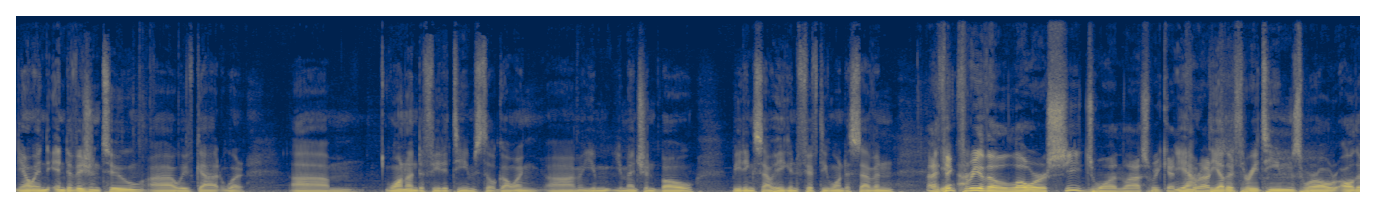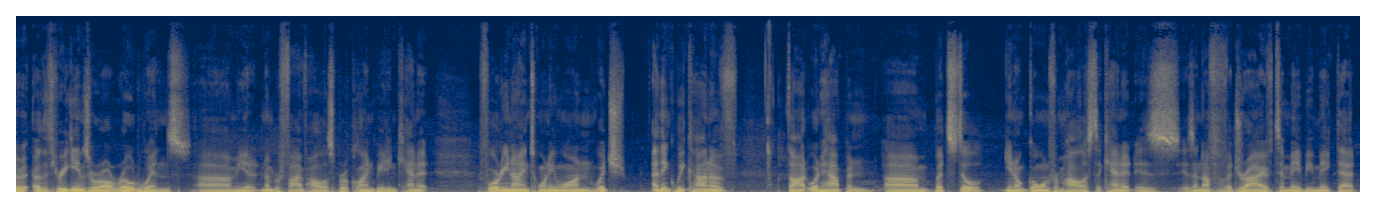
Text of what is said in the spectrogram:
you know, in in Division Two, uh, we've got what um, one undefeated team still going. Um, you you mentioned Bow beating Souhegan fifty-one to seven. I yeah, think three of the lower seeds won last weekend. Yeah, correct? the other three teams were all all the other three games were all road wins. Um, you had number five Hollis Brookline beating Kennett 49-21, which I think we kind of thought would happen, um, but still, you know, going from Hollis to Kennett is is enough of a drive to maybe make that,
